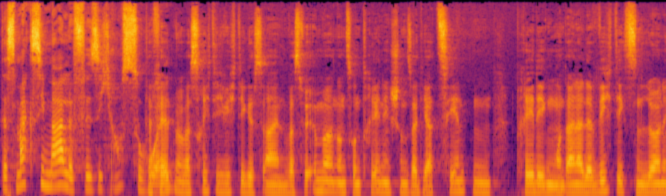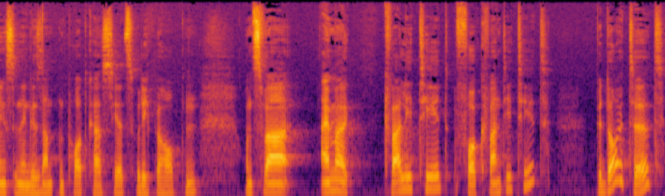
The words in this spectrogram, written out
das Maximale für sich Da rauszuholen. fällt mir was richtig Wichtiges ein, was wir immer in unseren Trainings schon seit Jahrzehnten predigen und einer der wichtigsten Learnings in den gesamten Podcast jetzt, würde ich behaupten. Und zwar einmal Qualität vor Quantität bedeutet,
